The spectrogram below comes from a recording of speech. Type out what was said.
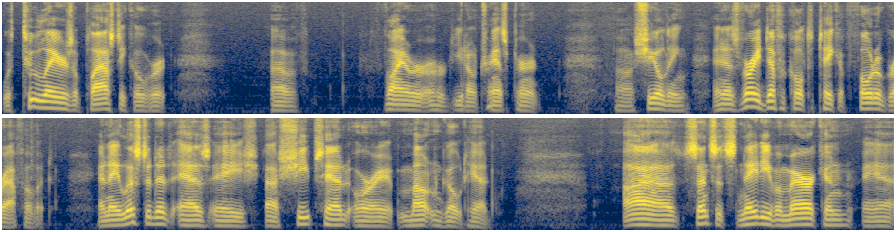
with two layers of plastic over it, uh, vinyl or, you know, transparent uh, shielding, and it was very difficult to take a photograph of it. And they listed it as a, a sheep's head or a mountain goat head. Uh, since it's Native American, uh,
